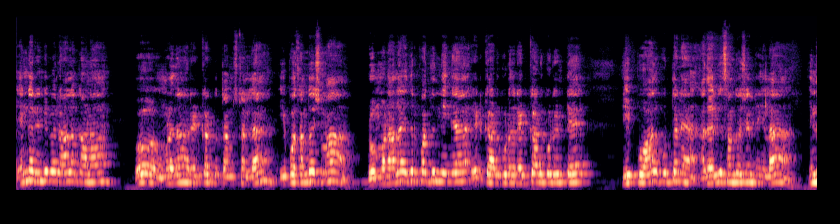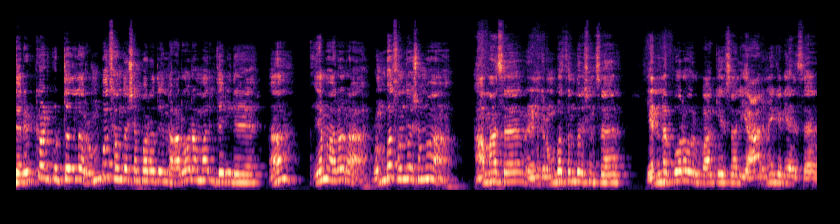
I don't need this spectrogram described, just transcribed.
எங்கே ரெண்டு பேர் ஆளை காணோம் ஓ உங்களை தான் ரெட் கார்டு கொடுத்து அமிச்சிட்டேன்ல. இப்போ சந்தோஷமா? ரொம்ப நாளாக எதிர்பார்த்துருந்தீங்க. ரெட் கார்டு கொடு ரெட் கார்டு கொடுன்ட்டு. இப்போ அது கொடுத்தனே. அது வரைக்கும் சந்தோஷன்றீங்களா? இந்த ரெட் கார்டு கொடுத்ததுல ரொம்ப சந்தோஷப்படுறது இந்த அரோரா மாதிரி தெரியுது. ஆ? ஏமா அரோரா? ரொம்ப சந்தோஷமா? ஆமாம் சார் எனக்கு ரொம்ப சந்தோஷம் சார். என்னை போற ஒரு பாக்கியசாலி யாருமே கிடையாது சார்.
